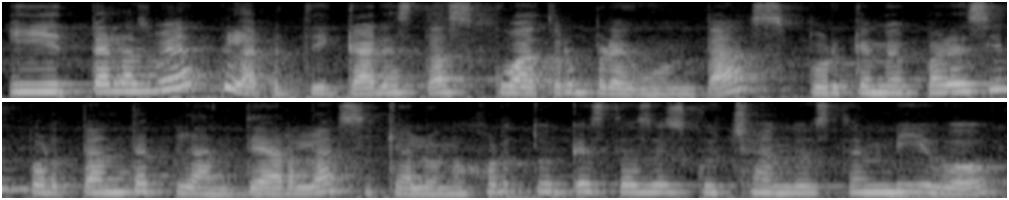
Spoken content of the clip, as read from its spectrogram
Y te las voy a platicar estas cuatro preguntas porque me parece importante plantearlas y que a lo mejor tú que estás escuchando este en vivo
